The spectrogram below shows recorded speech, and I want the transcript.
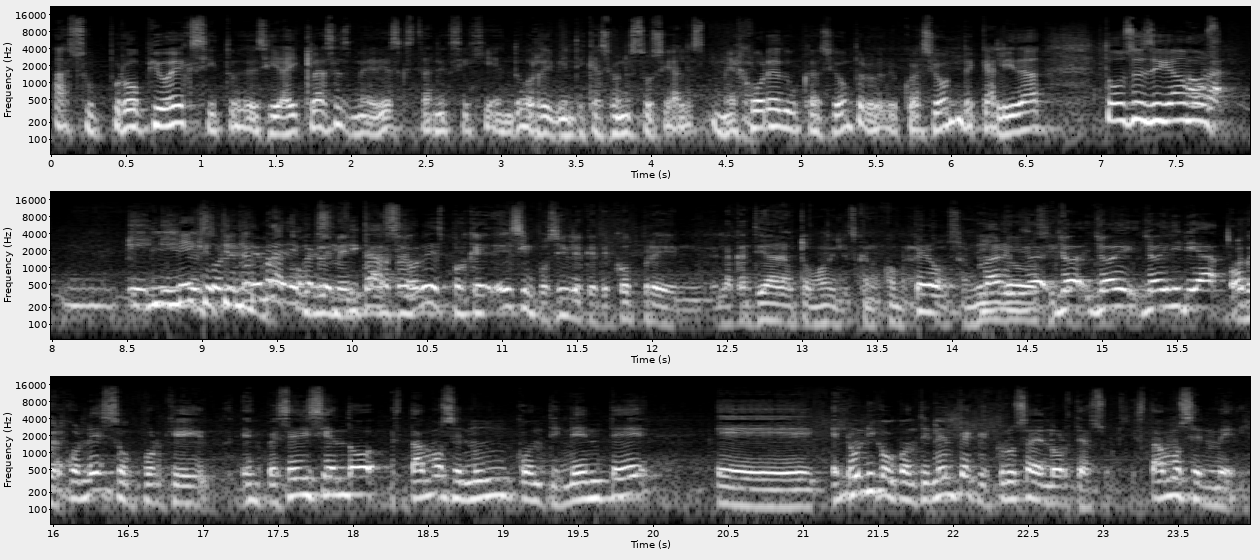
a su propio éxito. Es decir, hay clases medias que están exigiendo reivindicaciones sociales, mejor educación, pero educación de calidad. Entonces, digamos, y, México tiene que complementar, ¿sabes? Porque es imposible que te compren la cantidad de automóviles que no compran pero, Mario, yo, yo, yo, diría, ojo con eso, porque empecé diciendo, estamos en un continente eh, el único continente que cruza de norte a sur. Estamos en medio.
